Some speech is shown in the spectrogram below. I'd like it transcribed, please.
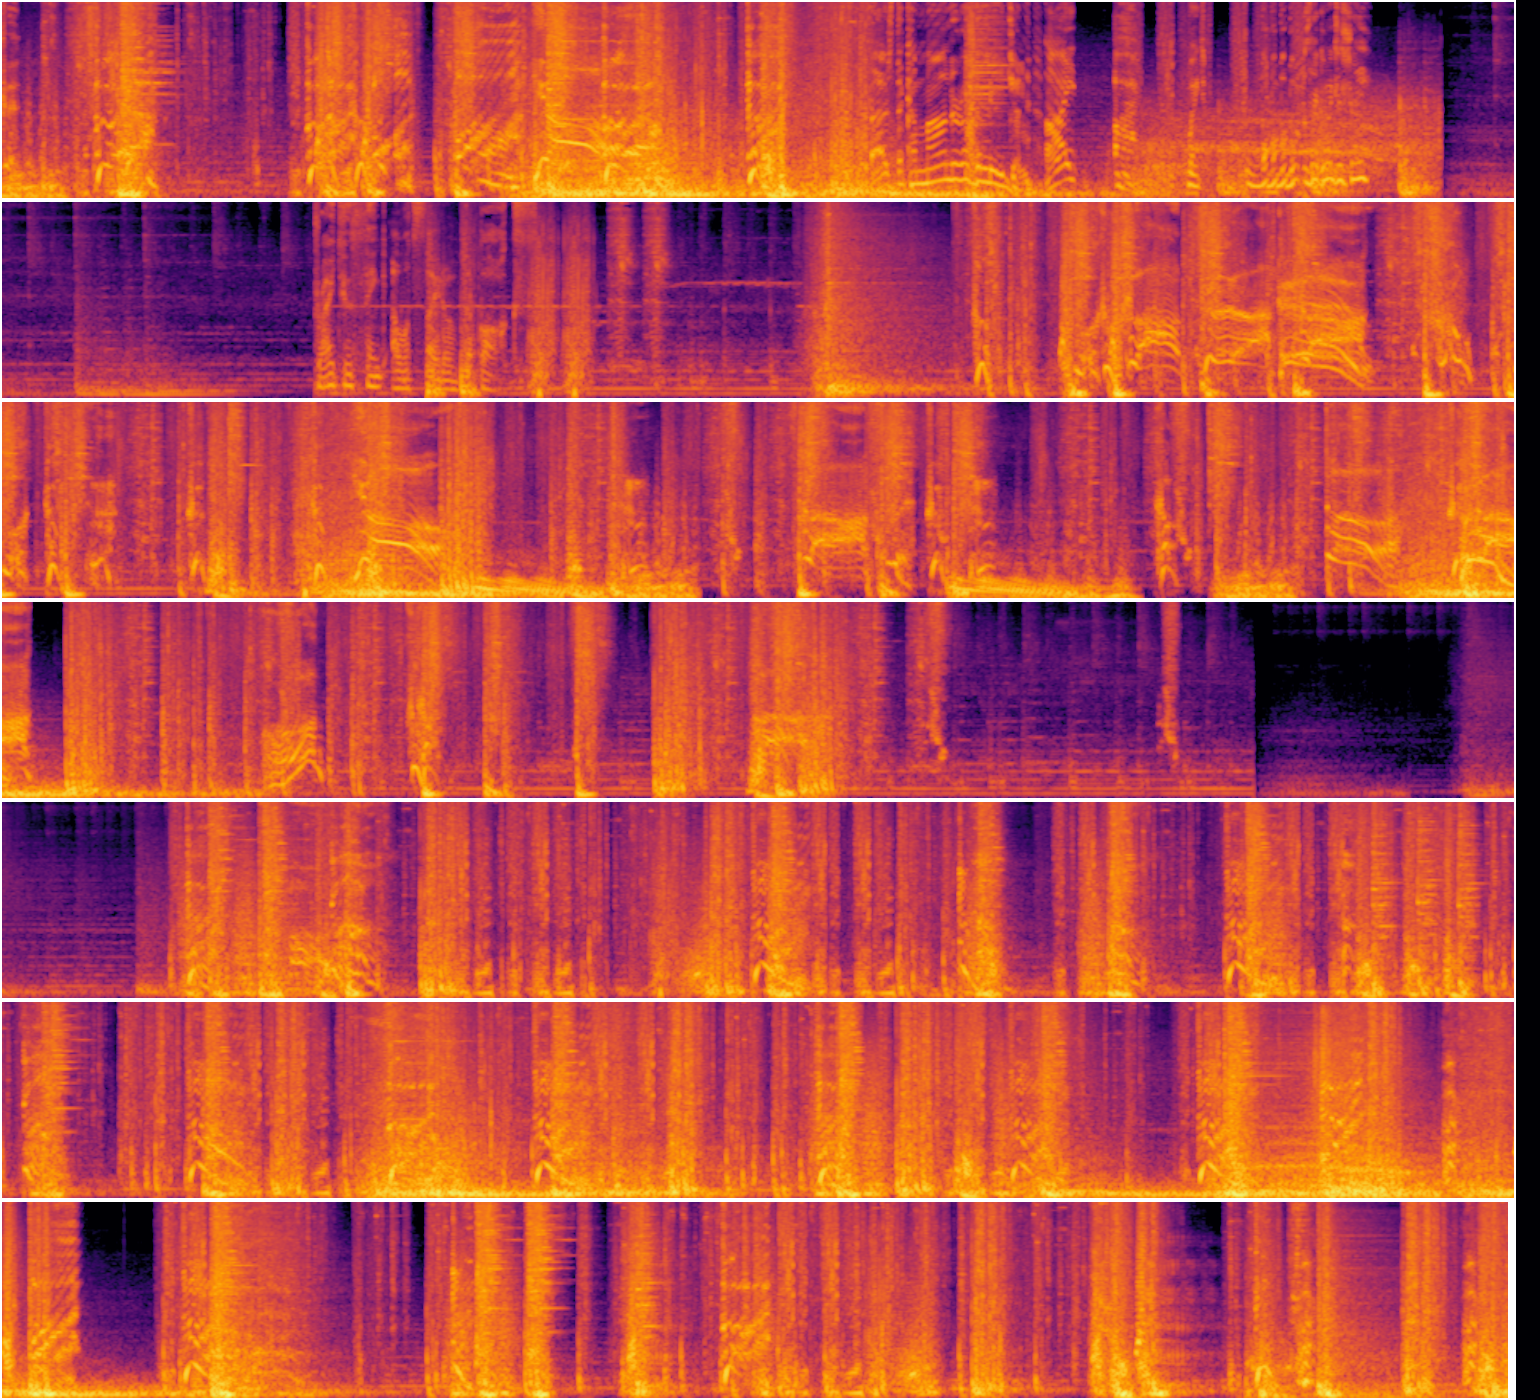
As the commander of the Legion, I... Uh, wait, what was I going to say? Try to think outside of the box. Huh?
